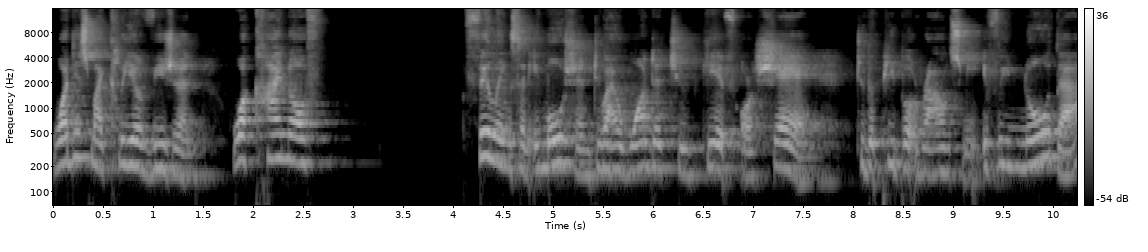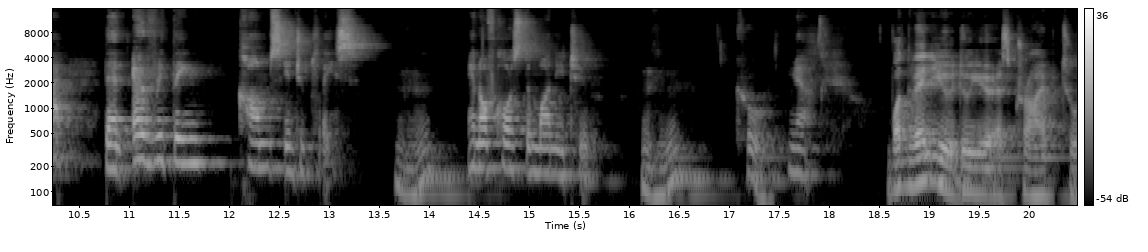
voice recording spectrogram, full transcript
What is my clear vision? What kind of feelings and emotion do I wanted to give or share to the people around me? If we know that, then everything comes into place. Mm-hmm. And of course, the money too. Mm-hmm. Cool. Yeah. What value do you ascribe to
